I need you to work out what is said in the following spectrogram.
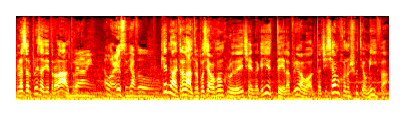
Una sorpresa dietro l'altra. Veramente. Allora, io ho studiato. Che noi tra l'altro possiamo concludere dicendo che io e te la prima volta ci siamo conosciuti a un'IFA.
